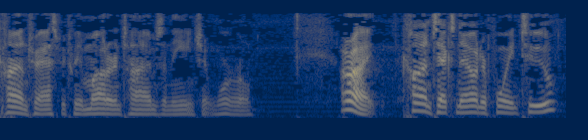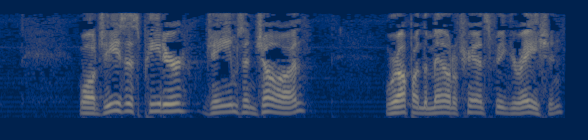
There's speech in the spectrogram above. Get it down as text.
contrast between modern times and the ancient world. All right, context now under point two. While Jesus, Peter, James, and John were up on the Mount of Transfiguration,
